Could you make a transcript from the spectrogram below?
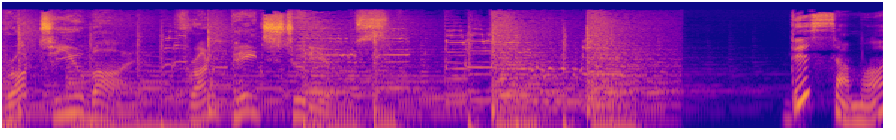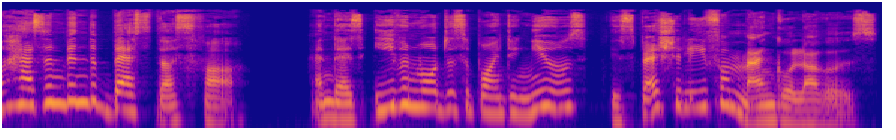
brought to you by Front Page Studios. This summer hasn't been the best thus far, and there's even more disappointing news, especially for mango lovers.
